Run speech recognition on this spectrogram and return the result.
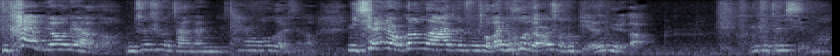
你太不要脸了！你真是个渣男，你太让我恶心了。你前脚刚跟阿珍分手，完你后脚又整了别的女的，你可真行啊！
